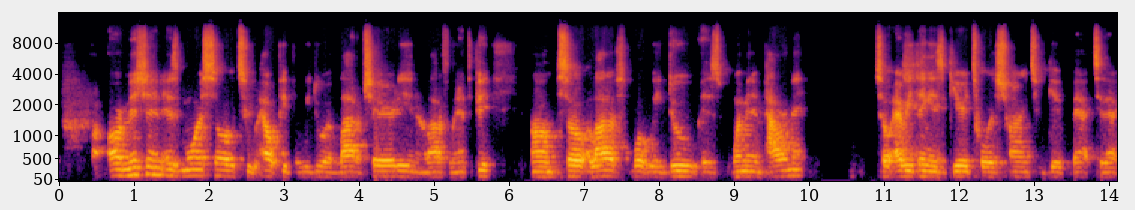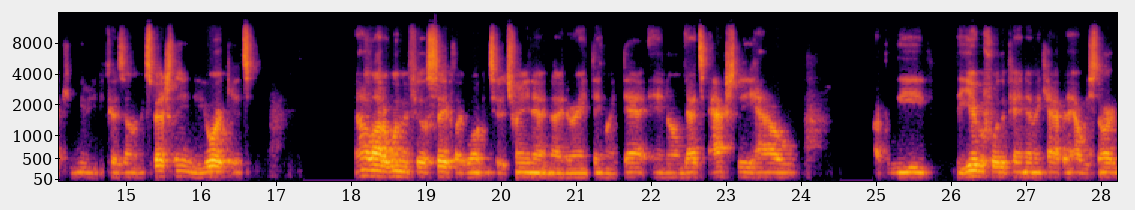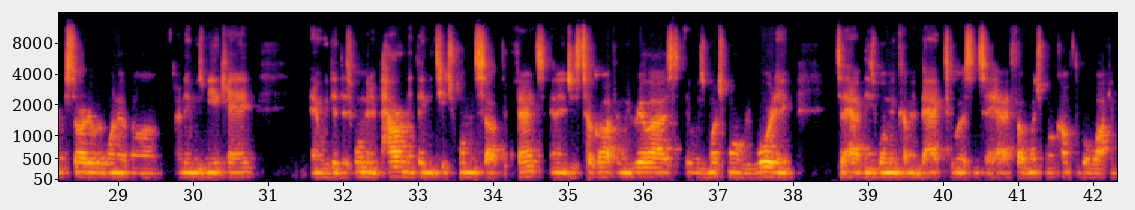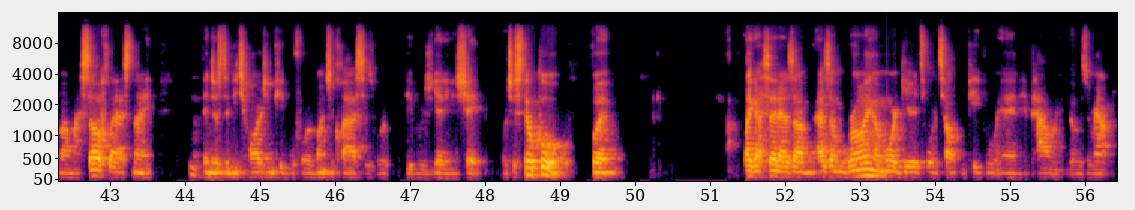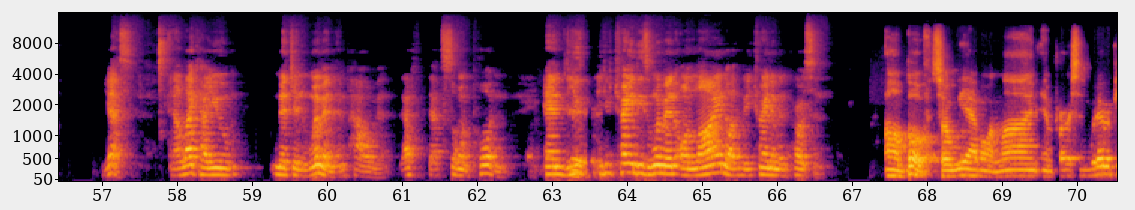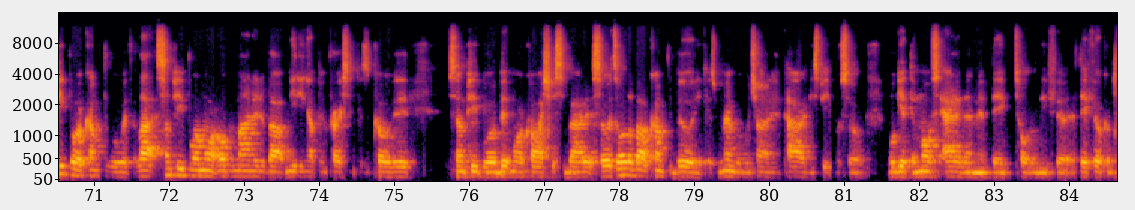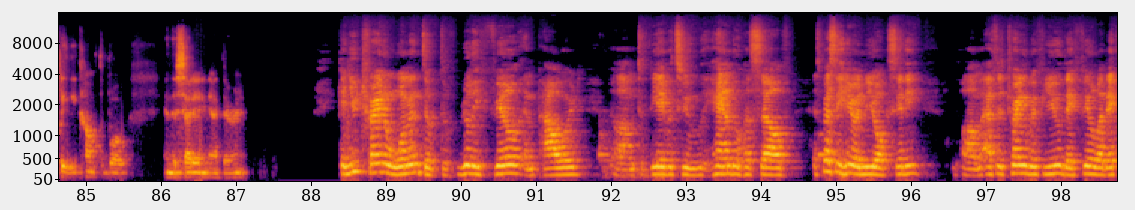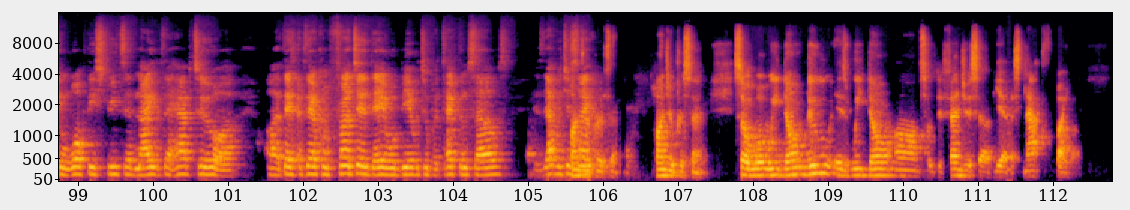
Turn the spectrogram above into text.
our mission is more so to help people. We do a lot of charity and a lot of philanthropy. Um, so a lot of what we do is women empowerment. So everything is geared towards trying to give back to that community because, um, especially in New York, it's not a lot of women feel safe like walking to the train at night or anything like that. And um, that's actually how I believe the year before the pandemic happened, how we started. We started with one of um, her name was Mia Kang, and we did this woman empowerment thing to teach women self defense, and it just took off. And we realized it was much more rewarding to have these women coming back to us and say, "Hey, I felt much more comfortable walking by myself last night." Than just to be charging people for a bunch of classes where people were getting in shape, which is still cool. But like I said, as I'm as I'm growing, I'm more geared towards helping people and empowering those around me. Yes, and I like how you mentioned women empowerment. That's that's so important. And do you, do you train these women online or do you train them in person? Um, both. So we have online, in person, whatever people are comfortable with. A lot. Some people are more open minded about meeting up in person because of COVID. Some people are a bit more cautious about it. So it's all about comfortability. Because remember, we're trying to empower these people, so we'll get the most out of them if they totally feel if they feel completely comfortable in the setting that they're in. Can you train a woman to, to really feel empowered, um, to be able to handle herself, especially here in New York City? Um, after training with you, they feel like they can walk these streets at night if they have to, or uh, if, they, if they're confronted, they will be able to protect themselves. Is that what you're 100%, saying? Hundred percent. So what we don't do is we don't um so defend yourself. Yes, not fight.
